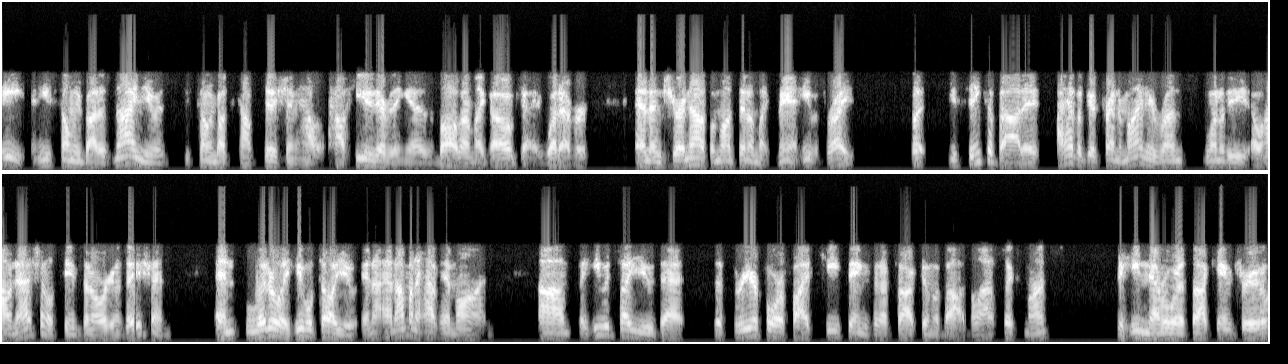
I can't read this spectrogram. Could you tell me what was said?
eight and he's telling me about his nine U. He's telling me about the competition, how how heated everything is, and blah blah. I'm like, oh, okay, whatever. And then sure enough, a month in, I'm like, man, he was right. But you think about it, I have a good friend of mine who runs one of the Ohio Nationals teams in our organization, And literally, he will tell you, and, I, and I'm going to have him on, um, but he would tell you that the three or four or five key things that I've talked to him about in the last six months that he never would have thought came true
